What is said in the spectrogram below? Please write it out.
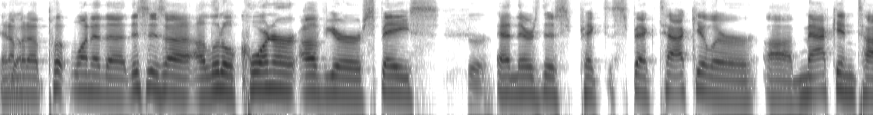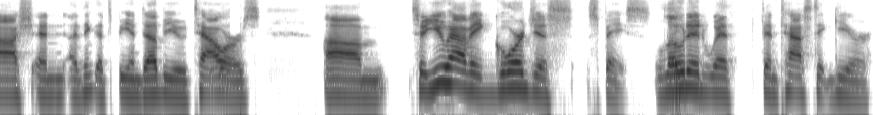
and I'm gonna put one of the. This is a, a little corner of your space, Sure. and there's this pic- spectacular uh, McIntosh, and I think that's B and W towers. Um, so you have a gorgeous space loaded with fantastic gear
